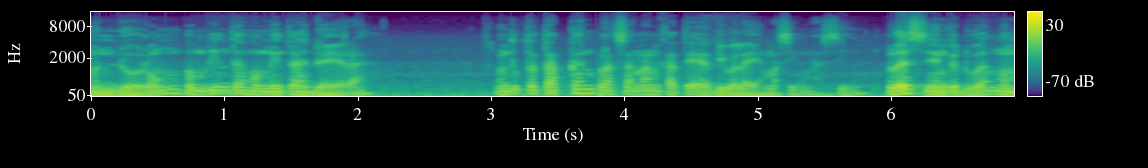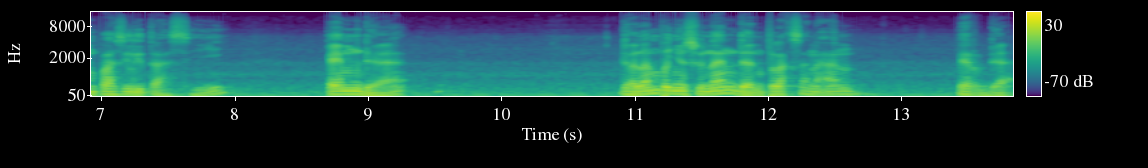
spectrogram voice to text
mendorong pemerintah-pemerintah daerah untuk tetapkan pelaksanaan KTR di wilayah masing-masing. Plus yang kedua memfasilitasi Pemda dalam penyusunan dan pelaksanaan Perda,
